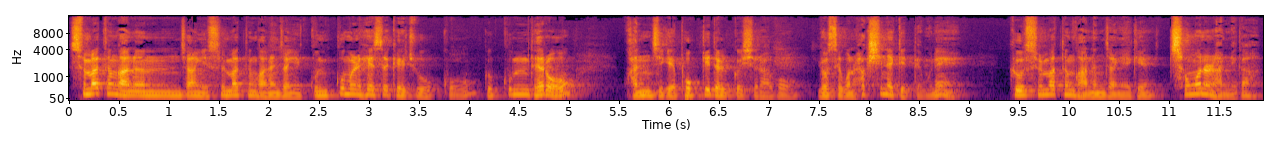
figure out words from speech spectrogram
술 맡은 관원장이 술 맡은 관원장이 꾼 꿈을 해석해 주었고 그 꿈대로 관직에 복귀될 것이라고 요셉은 확신했기 때문에 그 술 맡은 관원장에게 청원을 합니다.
